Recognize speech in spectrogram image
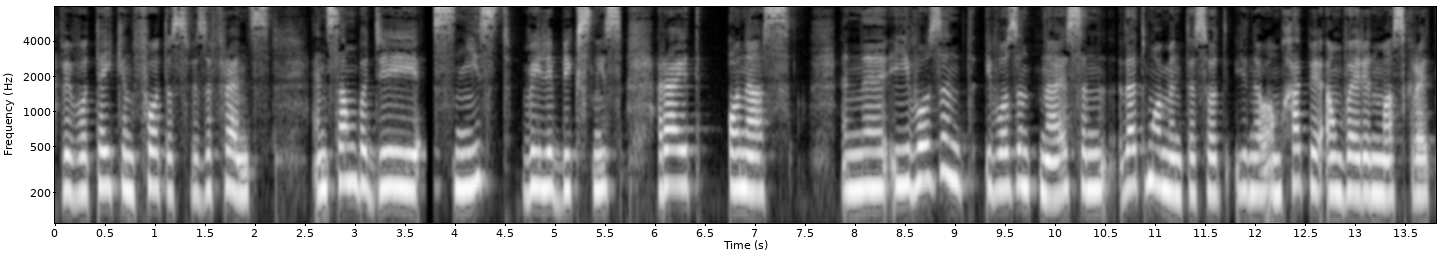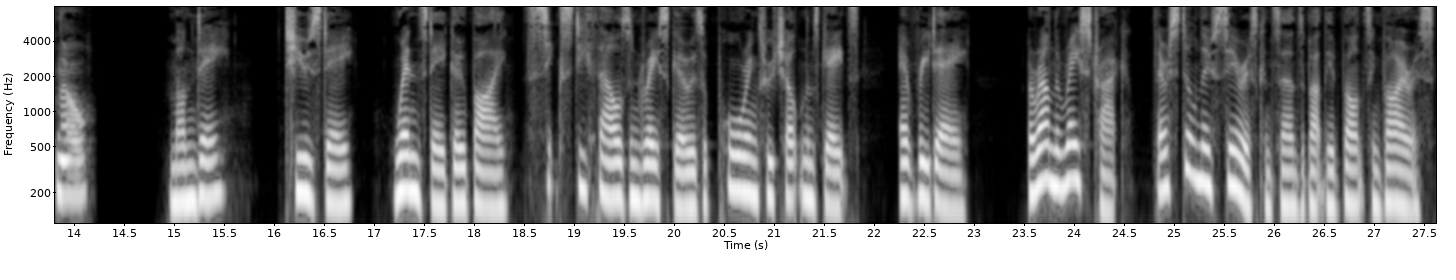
We were taking photos with the friends and somebody sneezed, really big sneeze, right on us and uh, it wasn't it wasn't nice and that moment i thought you know i'm happy i'm wearing mask right now Monday, Tuesday, Wednesday go by. 60,000 racegoers are pouring through Cheltenham's gates every day. Around the racetrack, there are still no serious concerns about the advancing virus.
